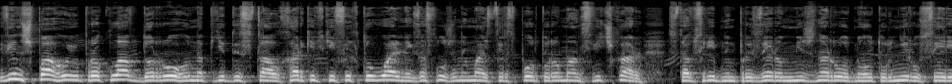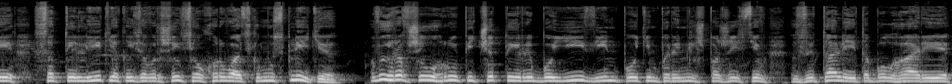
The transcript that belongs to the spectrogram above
Він шпагою проклав дорогу на п'єдестал. Харківський фехтувальник, заслужений майстер спорту Роман Свічкар, став срібним призером міжнародного турніру серії Сателіт, який завершився у хорватському спліті. Вигравши у групі чотири бої, він потім переміг шпажистів з Італії та Болгарії.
